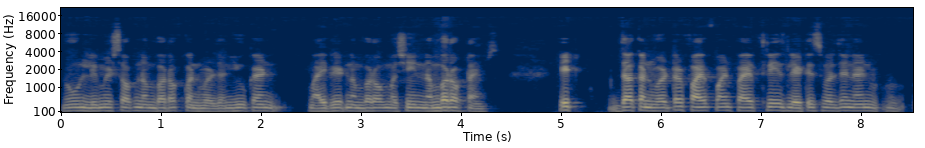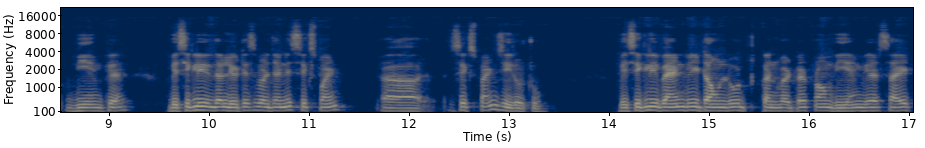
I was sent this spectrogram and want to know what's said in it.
no limits of number of conversion. You can migrate number of machine number of times. It the converter 5.53 is latest version and VMware basically the latest version is 6.6.02 uh, basically when we download converter from VMware site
